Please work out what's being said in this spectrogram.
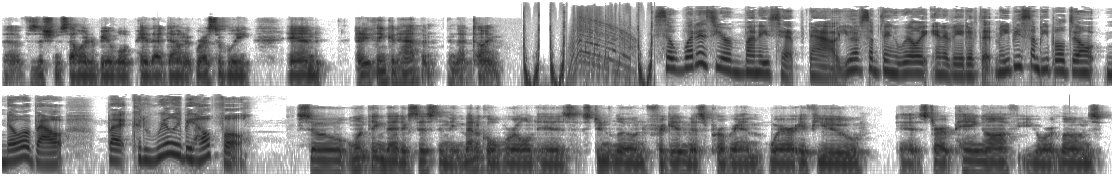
a physician salary to be able to pay that down aggressively. And anything can happen in that time. So, what is your money tip now? You have something really innovative that maybe some people don't know about, but could really be helpful. So, one thing that exists in the medical world is student loan forgiveness program, where if you uh, start paying off your loans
